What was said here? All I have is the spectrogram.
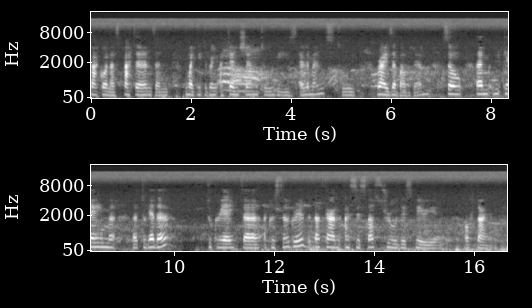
back on as patterns and we might need to bring attention to these elements to rise above them. So um, we came uh, together to create uh, a crystal grid that can assist us through this period of time.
